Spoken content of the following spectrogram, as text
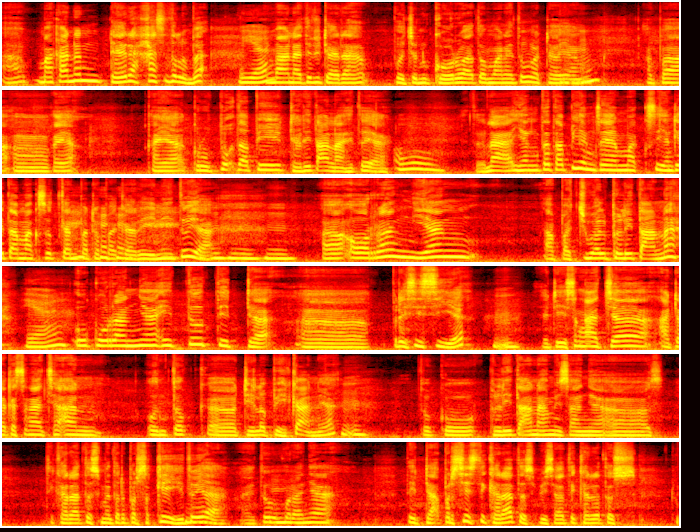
uh, makanan daerah khas itu loh mbak ya. mana itu di daerah Bojonegoro atau mana itu ada hmm. yang apa uh, kayak kayak kerupuk tapi dari tanah itu ya oh nah yang tetapi yang saya maksud yang kita maksudkan pada pagi hari ini itu ya uh, orang yang apa jual beli tanah ya. ukurannya itu tidak uh, presisi ya mm-hmm. jadi sengaja ada kesengajaan untuk uh, dilebihkan ya mm-hmm. tuku beli tanah misalnya uh, eh, 300 meter persegi gitu mm-hmm. ya nah, itu ukurannya mm-hmm. tidak persis 300 bisa 320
